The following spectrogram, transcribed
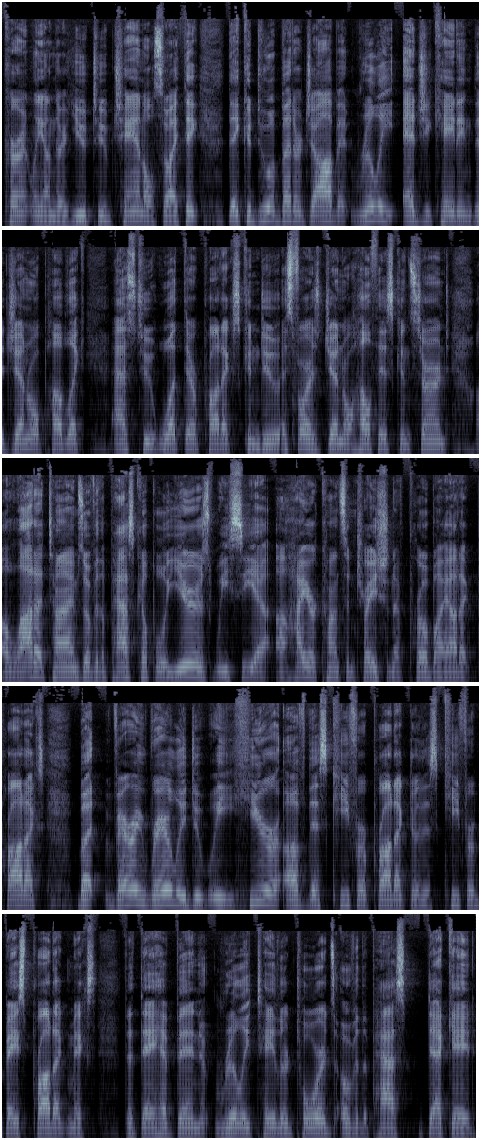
currently on their YouTube channel. So I think they could do a better job at really educating the general public as to what their products can do as far as general health is concerned. A lot of times over the past couple of years, we see a, a higher concentration of probiotic products, but very rarely do we hear of this kefir product or this kefir based product mix that they have been really tailored towards over the past decade.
